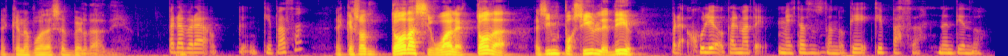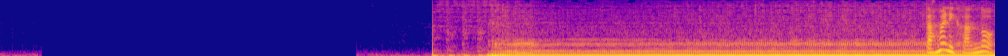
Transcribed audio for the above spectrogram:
Es que no puede ser verdad, tío. Para, para, ¿qué pasa? Es que son todas iguales, todas. Es imposible, tío. Para, Julio, cálmate, me estás asustando. ¿Qué, qué pasa? No entiendo. ¿Estás manejando?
